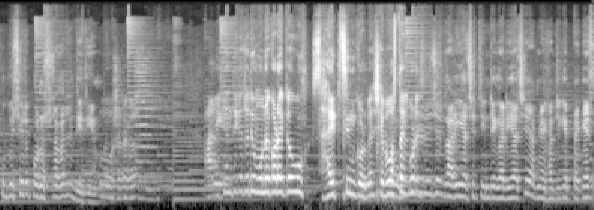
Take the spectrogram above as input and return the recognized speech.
খুব বেশি হলে পনেরোশো টাকাতে দিয়ে দিই আমরা। পনেরোশো টাকা আর এখান থেকে যদি মনে করে কেউ সাইট সিন করবে সে ব্যবস্থা কি করে নিজের গাড়ি আছে তিনটে গাড়ি আছে আপনি এখান থেকে প্যাকেজ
